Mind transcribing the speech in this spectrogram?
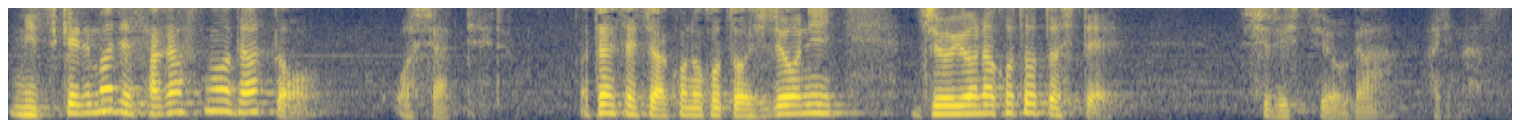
見つけるまで探すのだとおっしゃっている。私たちはこのことを非常に重要なこととして知る必要があります。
